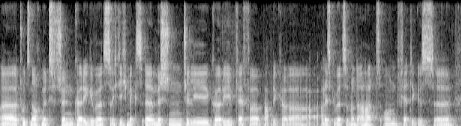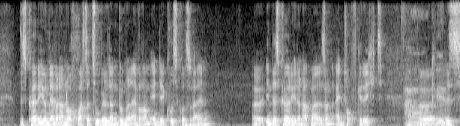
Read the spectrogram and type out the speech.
Äh, Tut es noch mit schönem Currygewürz richtig mix, äh, mischen. Chili, Curry, Pfeffer, Paprika, alles Gewürz, was man da hat. Und fertig ist äh, das Curry. Und wenn man dann noch was dazu will, dann tut man einfach am Ende Couscous rein. Äh, in das Curry. Dann hat man so ein Eintopfgericht. Ah, Äh, ist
